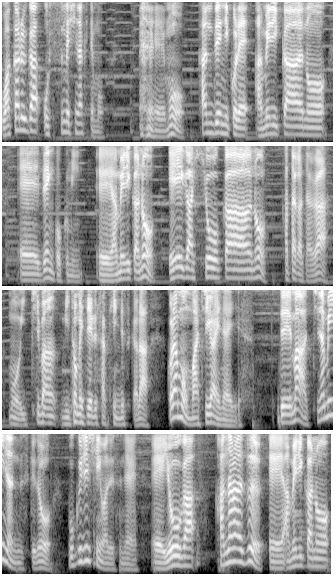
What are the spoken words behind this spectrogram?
う、わかるがおすすめしなくても、えー、もう完全にこれ、アメリカの、えー、全国民、えー、アメリカの映画評価の方々がもう一番認めている作品ですから、これはもう間違いないです。で、まあ、ちなみになんですけど、僕自身はですね、えー、洋画、必ず、えー、アメリカの、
